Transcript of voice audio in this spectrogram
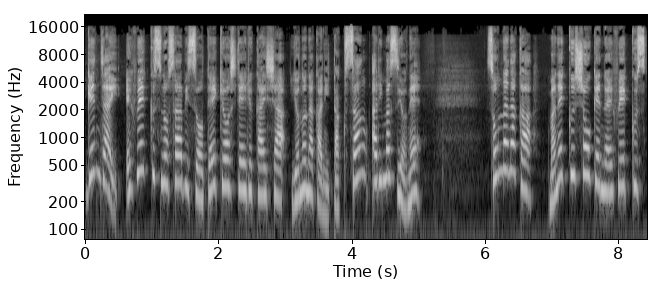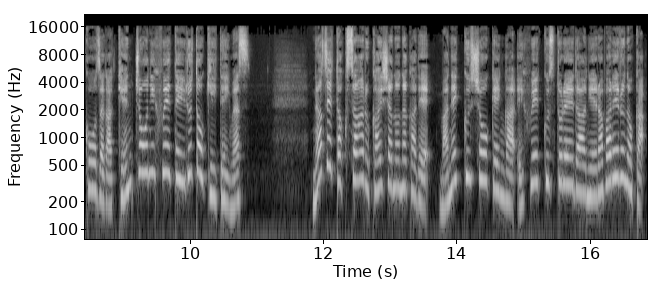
現在、FX のサービスを提供している会社、世の中にたくさんありますよね。そんな中、マネックス証券の FX 講座が堅調に増えていると聞いています。なぜたくさんある会社の中でマネックス証券が FX トレーダーに選ばれるのか、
